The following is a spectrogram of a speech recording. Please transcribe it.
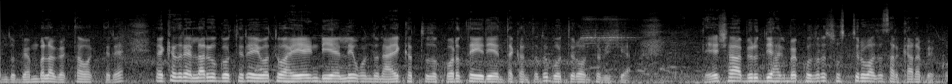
ಒಂದು ಬೆಂಬಲ ವ್ಯಕ್ತವಾಗ್ತಿದೆ. ಯಾಕೆಂದರೆ ಎಲ್ಲರಿಗೂ ಗೊತ್ತಿದೆ, ಇವತ್ತು ಐ ಎನ್ ಡಿಯಲ್ಲಿ ಒಂದು ನಾಯಕತ್ವದ ಕೊರತೆ ಇದೆ ಅಂತಕ್ಕಂಥದ್ದು ಗೊತ್ತಿರುವಂಥ ವಿಷಯ. ದೇಶ ಅಭಿವೃದ್ಧಿ ಆಗಬೇಕು ಅಂದರೆ ಸುಸ್ಥಿರವಾದ ಸರ್ಕಾರ ಬೇಕು,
